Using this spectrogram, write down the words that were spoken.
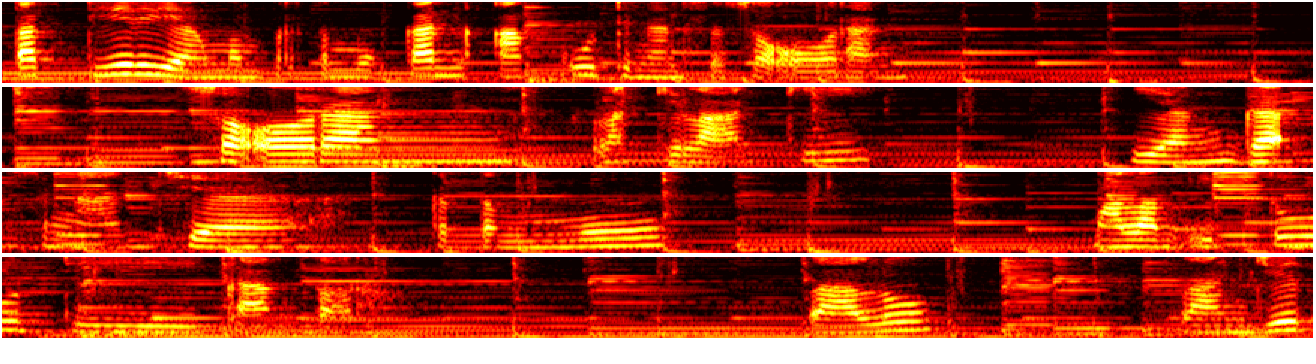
takdir yang mempertemukan aku dengan seseorang. Seorang laki-laki yang gak sengaja ketemu malam itu di kantor. Lalu lanjut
